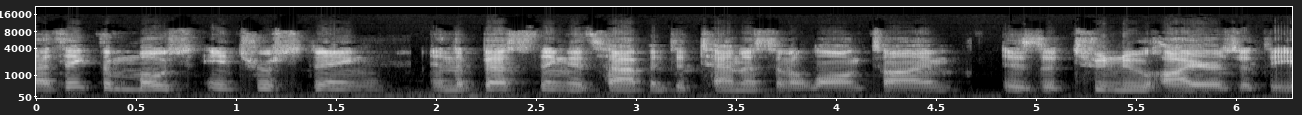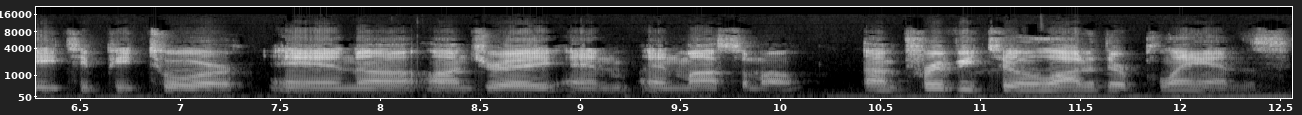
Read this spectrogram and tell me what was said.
I think the most interesting and the best thing that's happened to tennis in a long time is the two new hires at the ATP Tour, and uh, Andre and and Massimo. I'm privy to a lot of their plans,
